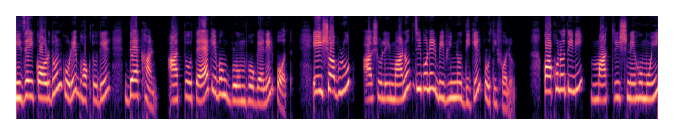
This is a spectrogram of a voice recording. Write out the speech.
নিজেই কর্দন করে ভক্তদের দেখান আত্মত্যাগ এবং ব্রহ্মজ্ঞানের পথ। এই সব রূপ আসলেই মানব জীবনের বিভিন্ন দিকের প্রতিফলন। কখনো তিনি মাতৃস্নেহময়ী,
